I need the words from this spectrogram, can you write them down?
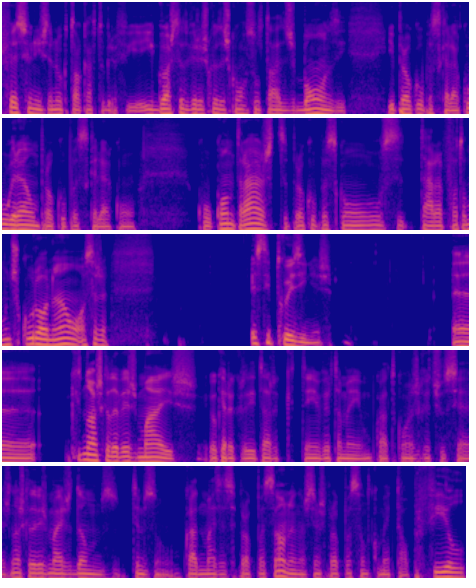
perfeccionista no que toca à fotografia e gosta de ver as coisas com resultados bons e, e preocupa-se, se calhar, com o grão, preocupa-se, se calhar, com, com o contraste, preocupa-se com se estar a foto muito escura ou não, ou seja, esse tipo de coisinhas. Uh, que nós cada vez mais, eu quero acreditar que tem a ver também um bocado com as redes sociais, nós cada vez mais damos, temos um bocado mais essa preocupação, né? nós temos preocupação de como é que está o perfil,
